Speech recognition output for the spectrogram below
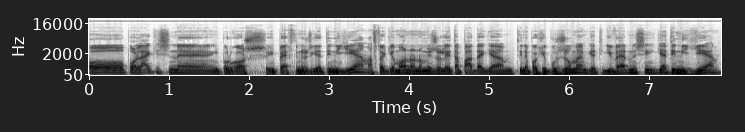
Ο Πολάκης είναι υπουργός υπεύθυνος για την υγεία. Αυτό και μόνο νομίζω λέει τα πάντα για την εποχή που ζούμε, για την κυβέρνηση, για την υγεία,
